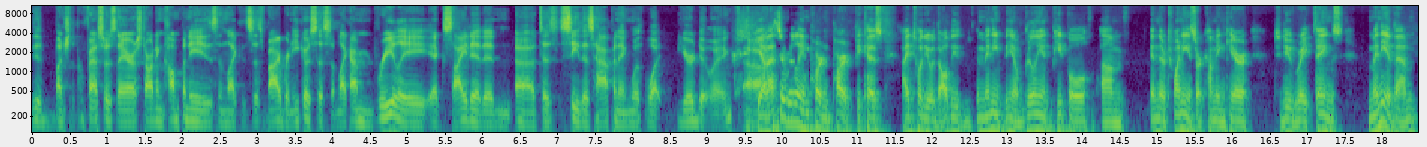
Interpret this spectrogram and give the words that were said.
a bunch of the professors there are starting companies and like it's this vibrant ecosystem. Like I'm really excited and uh, to see this happening with what you're doing. Uh, yeah, that's a really important part because I told you with all these many, you know, brilliant people um, in their 20s are coming here to do great things many of them,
